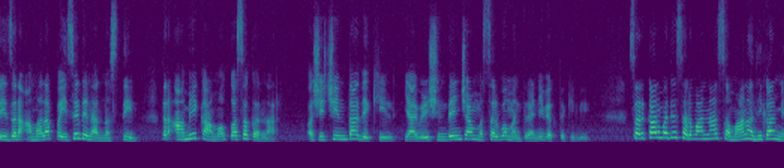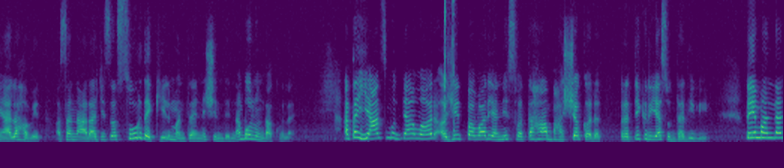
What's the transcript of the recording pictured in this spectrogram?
ते जर आम्हाला पैसे देणार नसतील तर आम्ही कामं कसं करणार? अशी चिंता देखील यावेळी शिंदेच्या सर्व मंत्र्यांनी व्यक्त केली. सरकारमध्ये सर्वांना समान अधिकार मिळायला हवेत असा नाराजीचा सूर देखील मंत्र्यांनी शिंदेंना बोलून दाखवलाय. आता याच मुद्द्यावर अजित पवार यांनी स्वतः भाष्य करत प्रतिक्रिया सुद्धा दिली. ते म्हणतात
